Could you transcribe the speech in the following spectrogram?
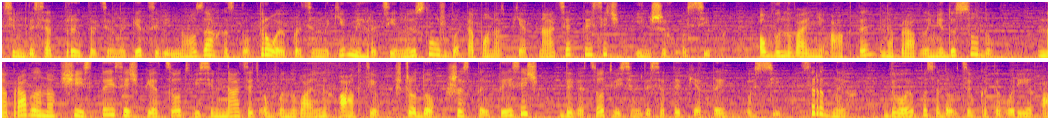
73 працівники цивільного захисту, троє працівників міграційної служби та понад 15 тисяч інших осіб. Обвинувальні акти направлені до суду. Направлено 6518 обвинувальних актів щодо 6985 осіб. Серед них двоє посадовців категорії А,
